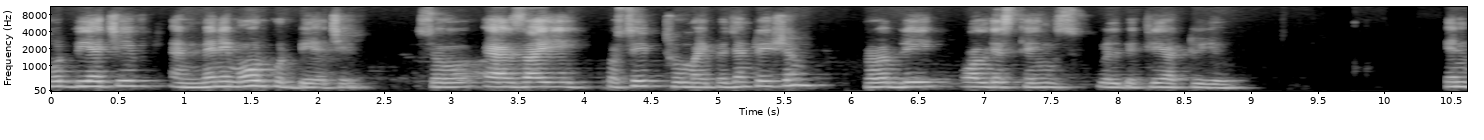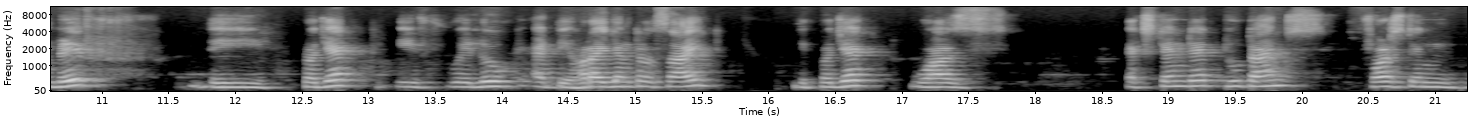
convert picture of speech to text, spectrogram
could be achieved and many more could be achieved. So as I proceed through my presentation, probably all these things will be clear to you. In brief, the project, if we look at the horizontal side, the project was extended two times. First in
